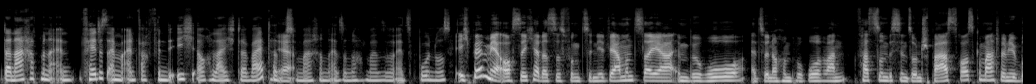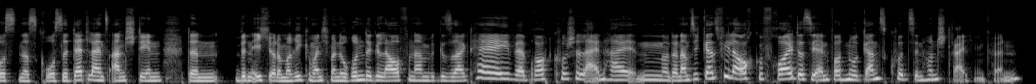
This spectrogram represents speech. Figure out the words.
danach hat man ein, fällt es einem einfach, finde ich, auch leichter weiterzumachen. Ja. Also nochmal so als Bonus. Ich bin mir auch sicher, dass es funktioniert. Wir haben uns da ja im Büro, als wir noch im Büro waren, fast so ein bisschen so einen Spaß draus gemacht. Wenn wir wussten, dass große Deadlines anstehen, dann bin ich oder Marike manchmal eine Runde gelaufen und haben wir gesagt, hey, wer braucht Kuscheleinheiten? Und dann haben sich ganz viele auch gefreut, dass sie einfach nur ganz kurz den Hund streicheln können.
